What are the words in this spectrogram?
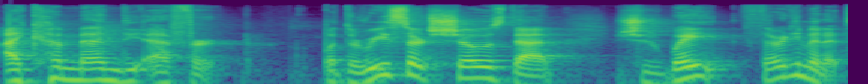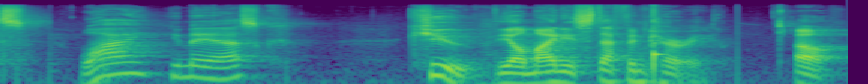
I commend the effort. But the research shows that you should wait 30 minutes. Why, you may ask? Cue the almighty Stephen Curry. Oh,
